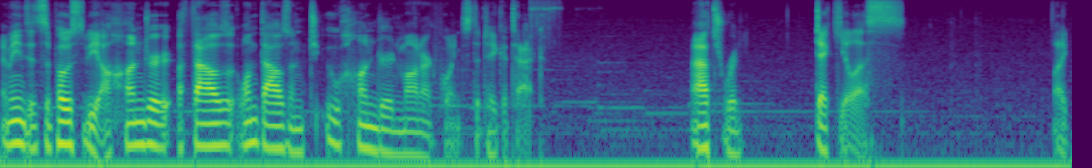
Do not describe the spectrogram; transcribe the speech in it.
That means it's supposed to be a hundred, a thousand, one thousand two hundred monarch points to take attack. That's ridiculous. Like,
